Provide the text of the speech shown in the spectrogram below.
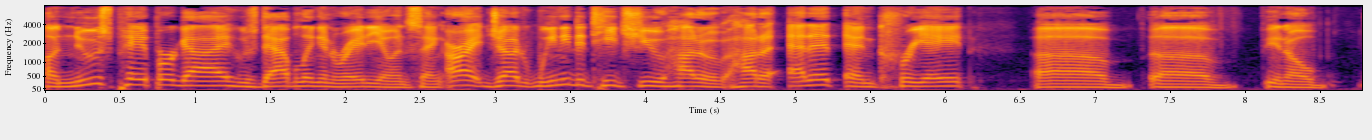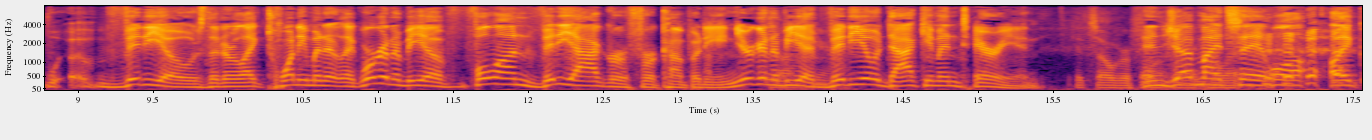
a newspaper guy who's dabbling in radio and saying, "All right, Judd, we need to teach you how to how to edit and create, uh, uh, you know." Videos that are like 20 minute, like we're going to be a full on videographer company and you're going to be oh, a video documentarian. It's over. For And Judd might say, well, like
